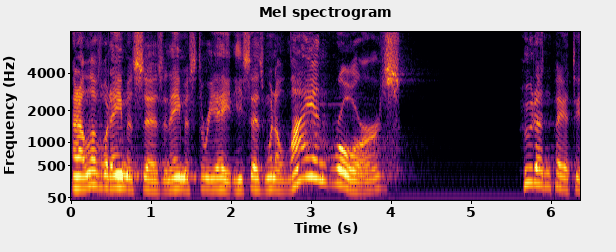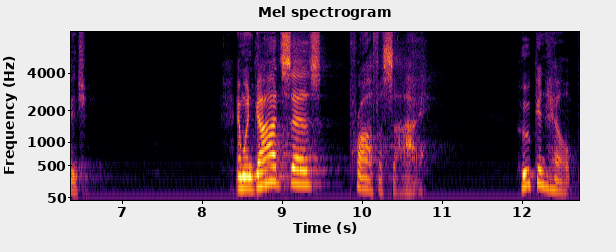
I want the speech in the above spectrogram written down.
And I love what Amos says in Amos 3:8. He says, When a lion roars, who doesn't pay attention? And when God says prophesy, who can help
